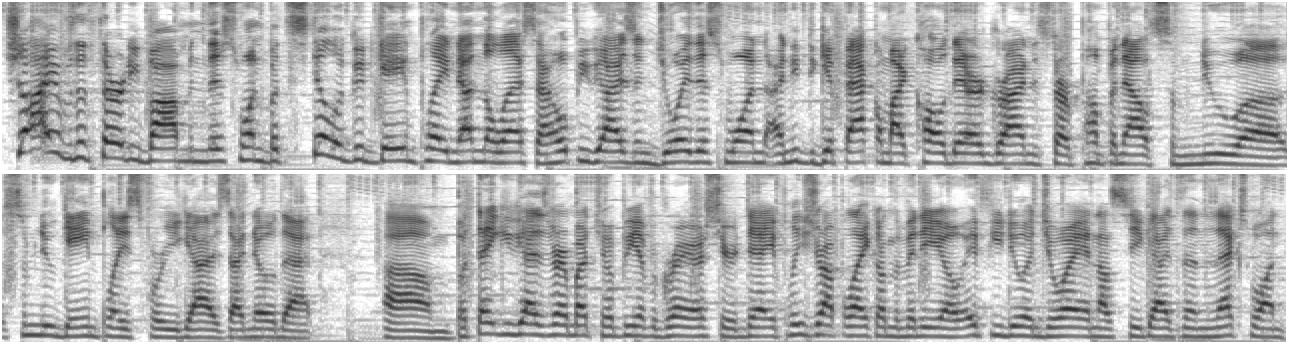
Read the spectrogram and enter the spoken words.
Shy of the 30 bomb in this one, but still a good gameplay nonetheless. I hope you guys enjoy this one. I need to get back on my Caldera grind and start pumping out some new uh, some new gameplays for you guys. I know that. Um, but thank you guys very much. I hope you have a great rest of your day. Please drop a like on the video if you do enjoy it, and I'll see you guys in the next one.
